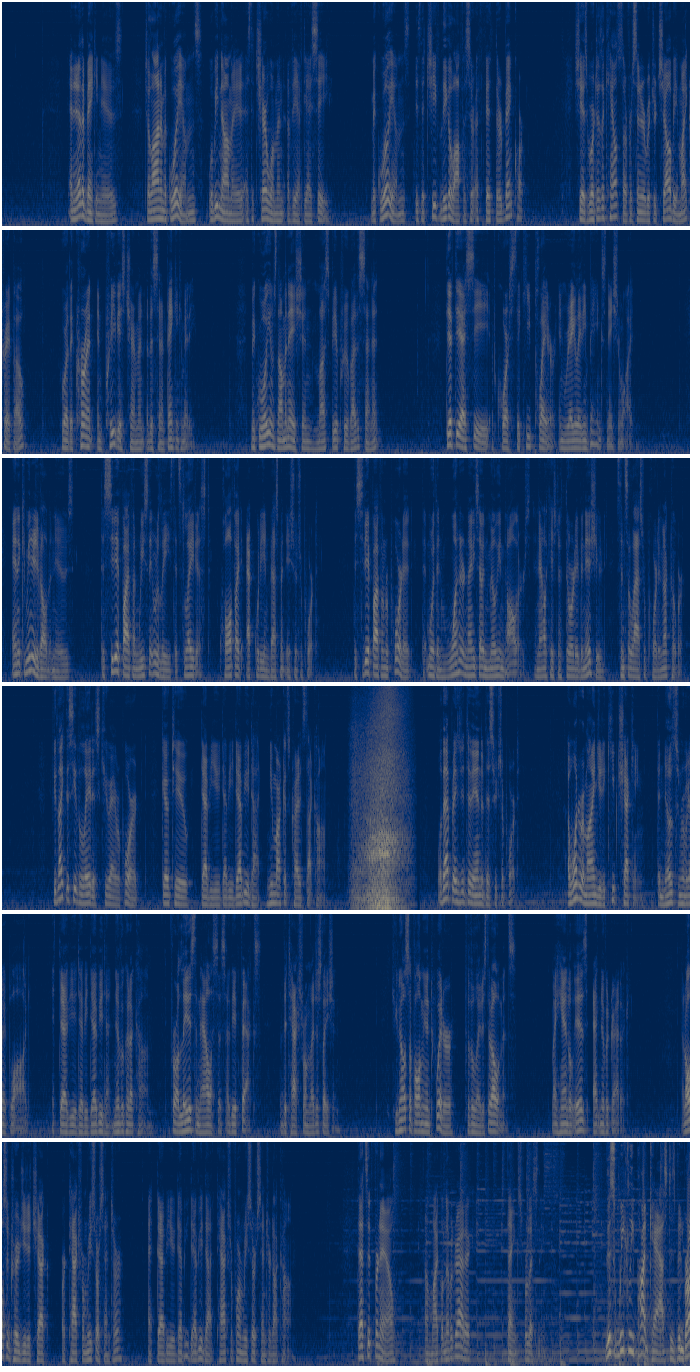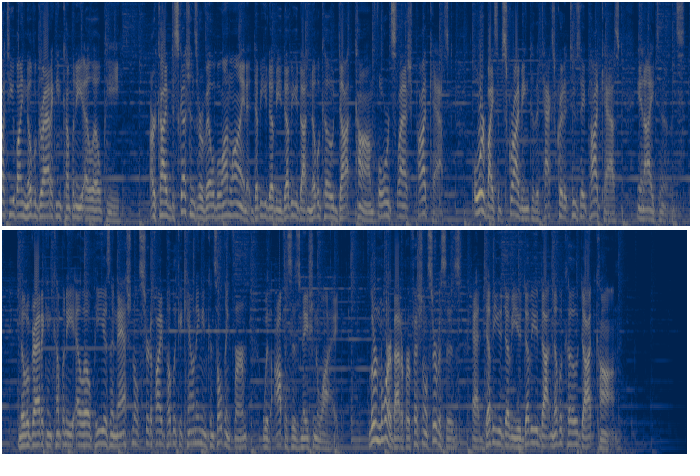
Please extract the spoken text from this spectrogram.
And in other banking news, Jelena McWilliams will be nominated as the chairwoman of the FDIC. McWilliams is the chief legal officer of Fifth Third Bancorp. She has worked as a counselor for Senator Richard Shelby and Mike Crapo, who are the current and previous chairman of the Senate Banking Committee. McWilliams' nomination must be approved by the Senate. The FDIC, of course, is a key player in regulating banks nationwide. And in community development news, the CDFI Fund recently released its latest Qualified Equity Investment Issuance Report. The CDFI Fund reported that more than $197 million in allocation authority have been issued since the last report in October. If you'd like to see the latest QEI report, go to www.newmarketscredits.com. Well, that brings me to the end of this week's report. I want to remind you to keep checking the Notes from Novogradac blog at www.novoco.com for our latest analysis of the effects of the tax reform legislation. You can also follow me on Twitter for the latest developments. My handle is at Novogradac. I'd also encourage you to check our Tax Reform Resource Center at www.taxreformresourcecenter.com. That's it for now. I'm Michael Novogradac. Thanks for listening. This weekly podcast has been brought to you by Novogradac and Company LLP. Archived discussions are available online at www.novoco.com forward slash podcast or by subscribing to the Tax Credit Tuesday podcast in iTunes. Novogradac and Company LLP is a national certified public accounting and consulting firm with offices nationwide. Learn more about our professional services at www.novoco.com.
